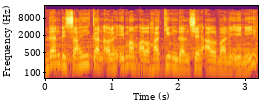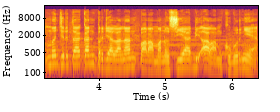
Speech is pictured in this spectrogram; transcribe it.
dan disahihkan oleh Imam Al-Hakim dan Syekh Al-Bani ini menceritakan perjalanan para manusia di alam kuburnya.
